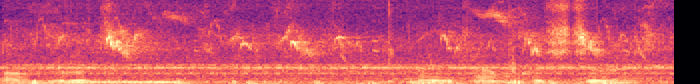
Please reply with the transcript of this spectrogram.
Ogród. No i tam kościółek.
